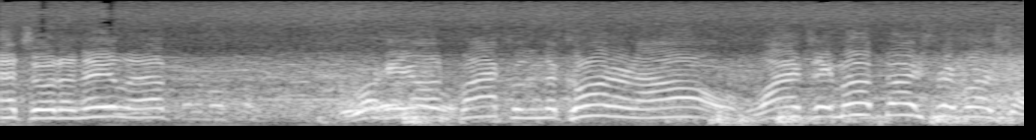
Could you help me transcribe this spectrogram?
That's with a knee left. Working on Backlund in the corner now. Winds him up. Nice reversal.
